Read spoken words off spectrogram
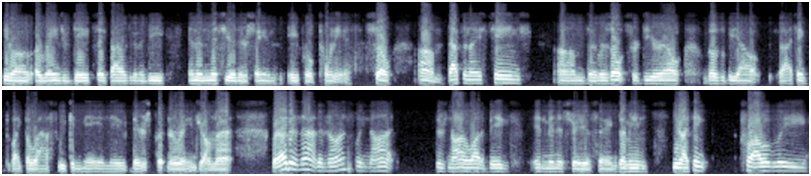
you know a range of dates they thought it was going to be, and then this year they're saying April 20th. So um, that's a nice change. Um, the results for deer elk those will be out I think like the last week in May, and they they're just putting a range on that. But other than that, there's honestly not there's not a lot of big administrative things. I mean, you know, I think probably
